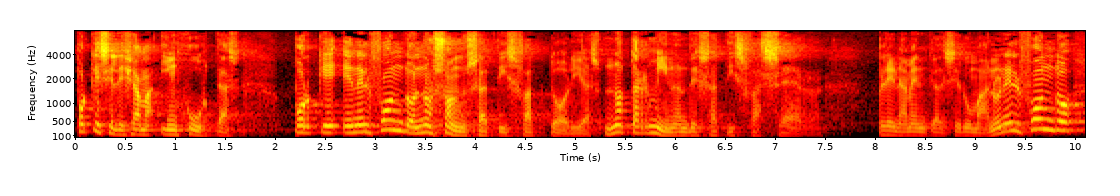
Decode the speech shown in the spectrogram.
¿por qué se les llama injustas? Porque en el fondo no son satisfactorias, no terminan de satisfacer plenamente al ser humano. En el fondo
